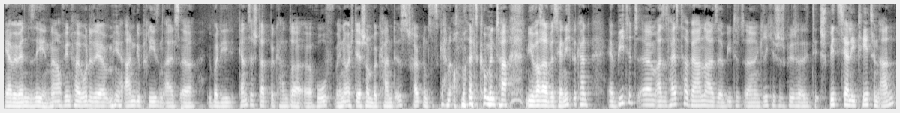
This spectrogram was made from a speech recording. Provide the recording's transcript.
Ja, wir werden sehen. Ne? Auf jeden Fall wurde der mir angepriesen als äh, über die ganze Stadt bekannter äh, Hof. Wenn euch der schon bekannt ist, schreibt uns das gerne auch mal als Kommentar. Mir war er bisher nicht bekannt. Er bietet, ähm, also es heißt Taverne, also er bietet äh, griechische Spezialität, Spezialitäten an.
